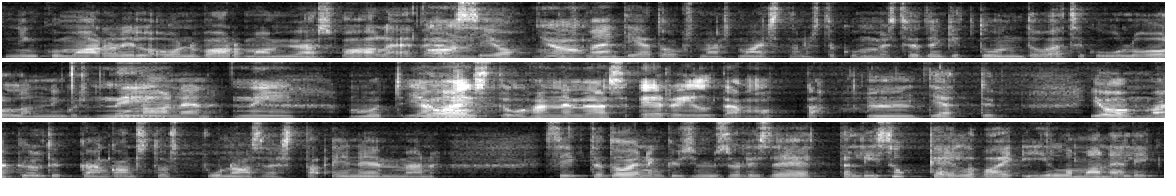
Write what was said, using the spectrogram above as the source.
niin kuin Marlilla on varmaan myös vaalea versio, mutta mä en tiedä, onko mä edes maistanut sitä, kun mun mielestä jotenkin tuntuu, että se kuuluu olla niin kuin se niin, punainen. Niin, Mut, ja joo. maistuuhan ne myös eriltä, mutta... Mm, tietty. Joo, mä kyllä tykkään kans tuosta punaisesta enemmän. Sitten toinen kysymys oli se, että lisukkeilla vai ilman, eli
